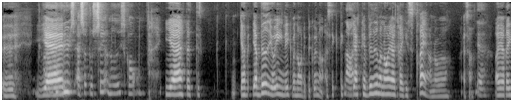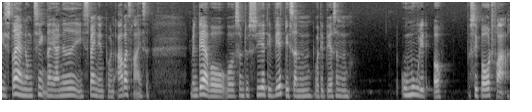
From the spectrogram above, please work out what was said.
øh, Ja. ja, Lys, altså du ser noget i skoven. ja det, det, jeg, jeg ved jo egentlig ikke, hvornår det begynder. Altså det, det, Nej. jeg kan vide, hvornår jeg registrerer noget. Altså, Ja. Og jeg registrerer nogle ting, da jeg er nede i Spanien på en arbejdsrejse. Men der, hvor, hvor som du siger, det er virkelig sådan, hvor det bliver sådan umuligt at se bort fra,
